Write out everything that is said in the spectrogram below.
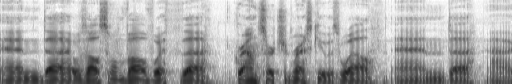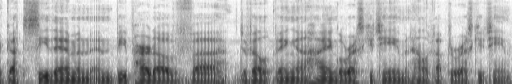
and uh, I was also involved with uh, ground search and rescue as well, and uh, uh, got to see them and, and be part of uh, developing a high angle rescue team and helicopter rescue team.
